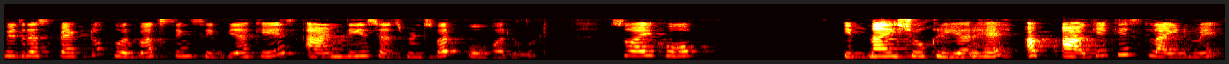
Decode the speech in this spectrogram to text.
with respect to Gurbaksh Singh Sibbia case and these judgments were overruled so I hope इतना इशू क्लियर है। अब आगे की स्लाइड में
